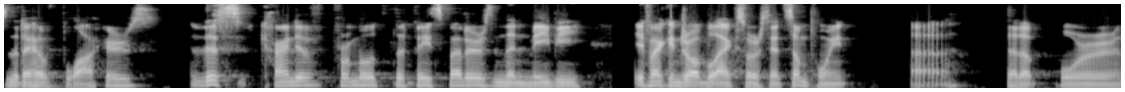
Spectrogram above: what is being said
so that I have blockers. This kind of promotes the Faith's Fetters, and then maybe if I can draw Black Source at some point, uh, set up for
